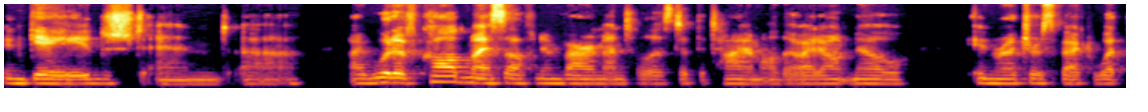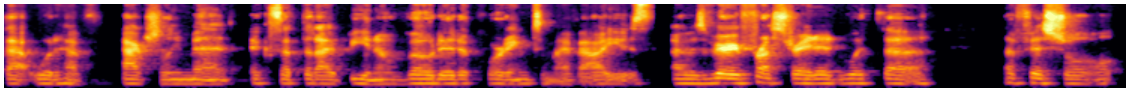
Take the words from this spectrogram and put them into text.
engaged, and uh, I would have called myself an environmentalist at the time, although I don't know in retrospect what that would have actually meant, except that I, you know, voted according to my values. I was very frustrated with the official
